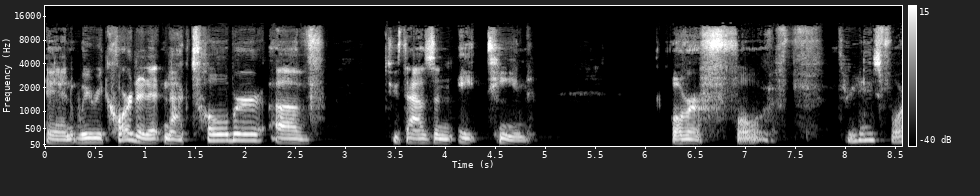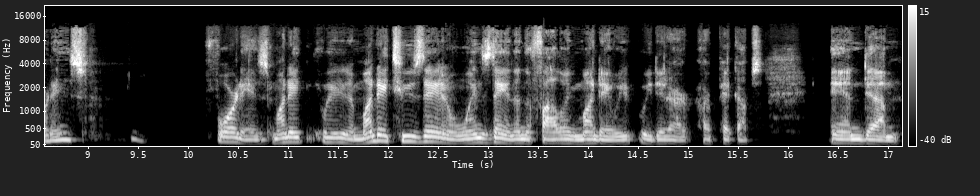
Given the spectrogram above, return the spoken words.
and we recorded it in October of 2018 over four three days four days four days. Monday we did a Monday, Tuesday, and a Wednesday, and then the following Monday we we did our our pickups, and um,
